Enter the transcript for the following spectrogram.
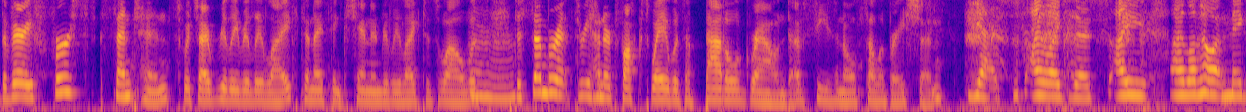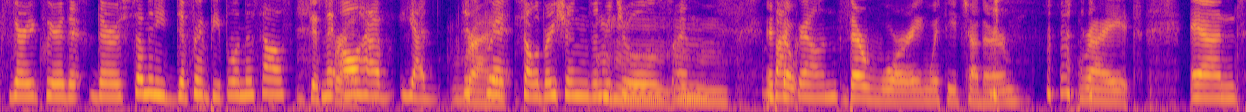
The very first sentence, which I really, really liked, and I think Shannon really liked as well, was December at 300 Fox Way was a battleground of seasonal celebration. Yes, I like this. I I love how it makes very clear that there are so many different people in this house. And they all have yeah disparate Right. Mm-hmm, celebrations and rituals and It's a- backgrounds. they're warring with each other. right. And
